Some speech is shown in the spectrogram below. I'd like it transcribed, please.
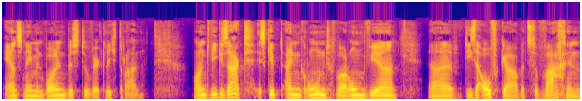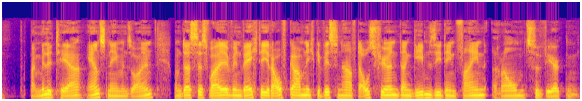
ernst nehmen wollen, bist du wirklich dran. Und wie gesagt, es gibt einen Grund, warum wir äh, diese Aufgabe zu wachen beim Militär ernst nehmen sollen. Und das ist, weil wenn Wächter ihre Aufgaben nicht gewissenhaft ausführen, dann geben sie den Feind Raum zu wirken.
